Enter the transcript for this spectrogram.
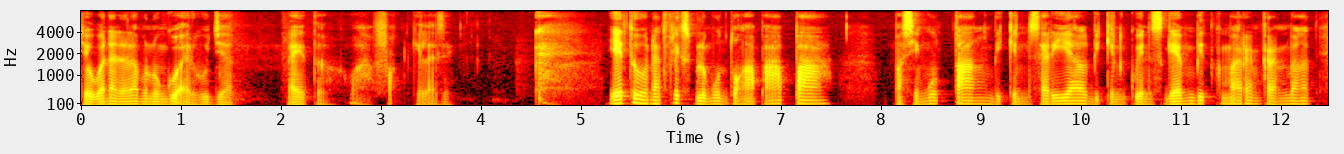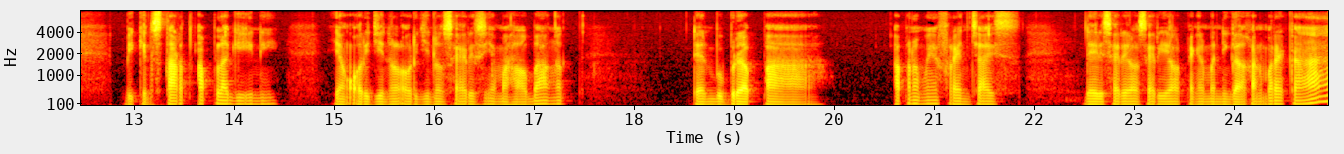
Jawabannya adalah menunggu air hujan. Nah itu. Wah fuck gila sih. Ya itu Netflix belum untung apa-apa. Masih ngutang bikin serial bikin Queen's Gambit kemarin keren banget. Bikin startup lagi ini yang original original seriesnya mahal banget. Dan beberapa apa namanya franchise dari serial-serial pengen meninggalkan mereka.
